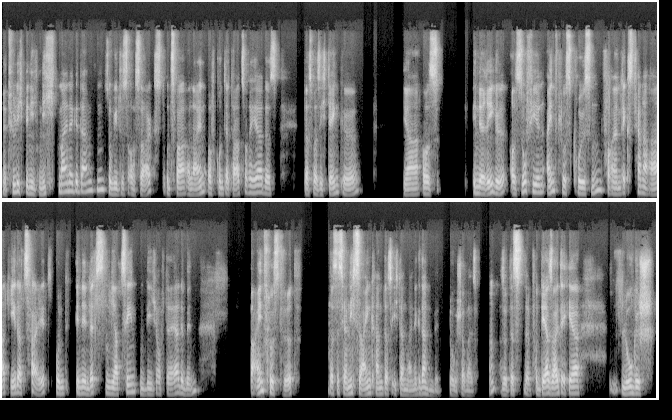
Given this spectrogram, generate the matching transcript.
natürlich bin ich nicht meine Gedanken, so wie du es auch sagst. Und zwar allein aufgrund der Tatsache her, dass das, was ich denke, ja aus in der Regel aus so vielen Einflussgrößen, vor allem externer Art, jederzeit und in den letzten Jahrzehnten, die ich auf der Erde bin, beeinflusst wird, dass es ja nicht sein kann, dass ich dann meine Gedanken bin, logischerweise. Also das von der Seite her logisch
